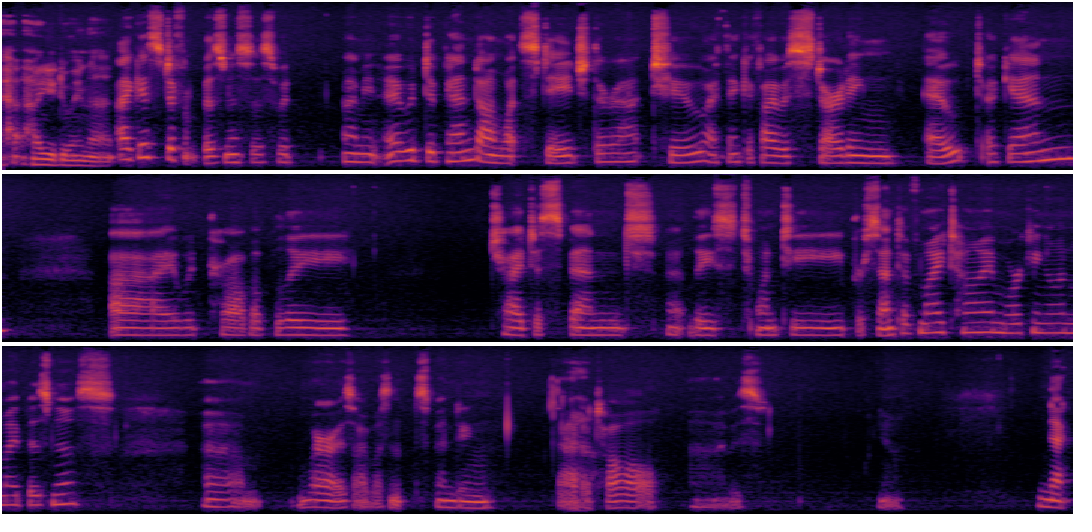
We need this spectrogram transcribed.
How are you doing that? I guess different businesses would, I mean, it would depend on what stage they're at too. I think if I was starting out again, I would probably try to spend at least 20% of my time working on my business. Um, whereas I wasn't spending that Yeah. at all. Uh, I was, you know, neck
